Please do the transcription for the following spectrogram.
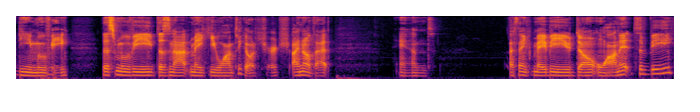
D movie. This movie does not make you want to go to church. I know that. And I think maybe you don't want it to be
